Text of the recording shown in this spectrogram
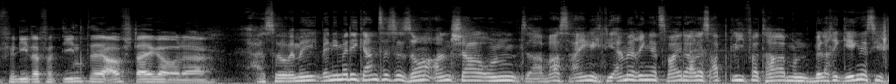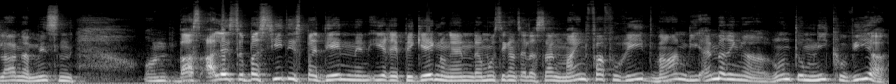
für die der verdiente Aufsteiger oder? Also, wenn, man, wenn ich mir die ganze Saison anschaue und uh, was eigentlich die Emmeringer Zweite alles abgeliefert haben und welche Gegner sie schlagen haben müssen und was alles so passiert ist bei denen in ihre Begegnungen, da muss ich ganz ehrlich sagen, mein Favorit waren die Emmeringer rund um Nico Via.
